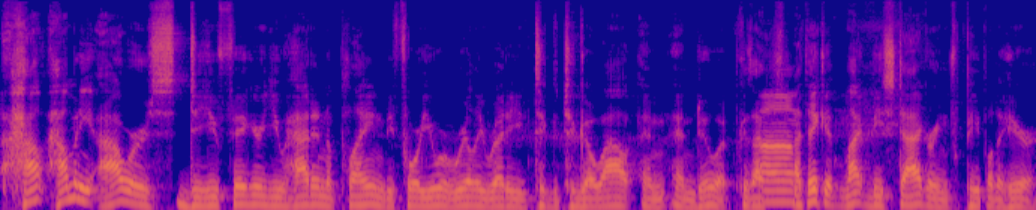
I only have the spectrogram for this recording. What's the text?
How, how many hours do you figure you had in a plane before you were really ready to, to go out and, and do it? Because I, Um, I think it might be staggering for people to hear.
